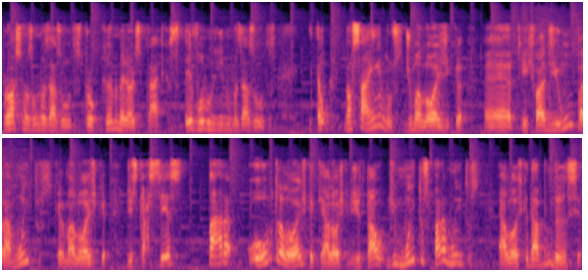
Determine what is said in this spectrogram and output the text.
próximas umas às outras, trocando melhores práticas, evoluindo umas às outras. Então, nós saímos de uma lógica é, que a gente fala de um para muitos, que era uma lógica de escassez, para outra lógica, que é a lógica digital, de muitos para muitos. É a lógica da abundância.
